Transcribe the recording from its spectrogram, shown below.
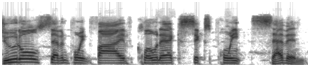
doodles 7.5 clone x 6.7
